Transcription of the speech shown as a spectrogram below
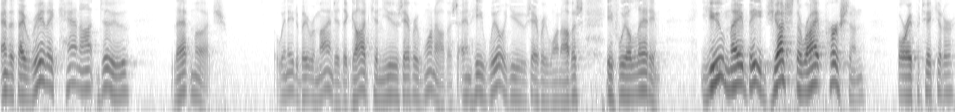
and that they really cannot do that much. We need to be reminded that God can use every one of us, and He will use every one of us if we'll let Him. You may be just the right person for a particular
